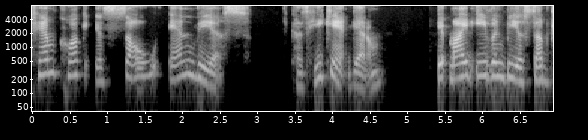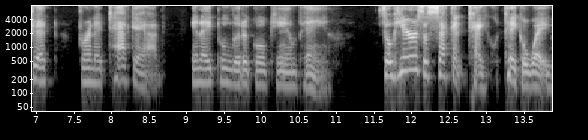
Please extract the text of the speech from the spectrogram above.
Tim Cook is so envious because he can't get them. It might even be a subject for an attack ad in a political campaign. So here's a second take, takeaway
